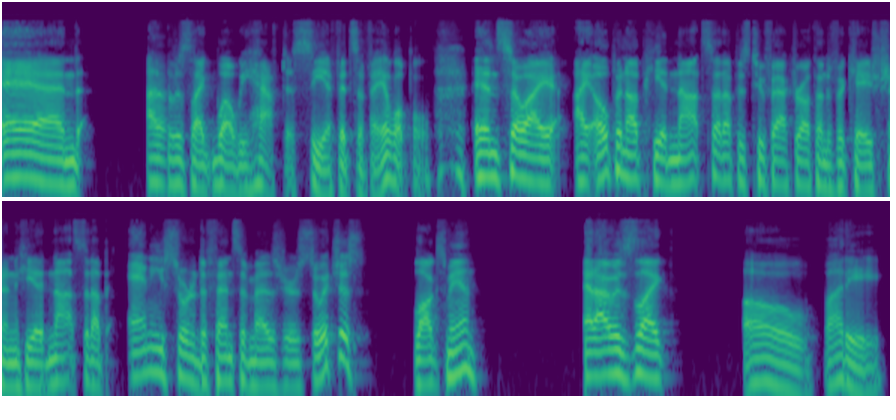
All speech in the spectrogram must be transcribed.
And I was like, well, we have to see if it's available. And so I I open up. He had not set up his two-factor authentication. He had not set up any sort of defensive measures. So it just logs me in. And I was like, oh, buddy.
